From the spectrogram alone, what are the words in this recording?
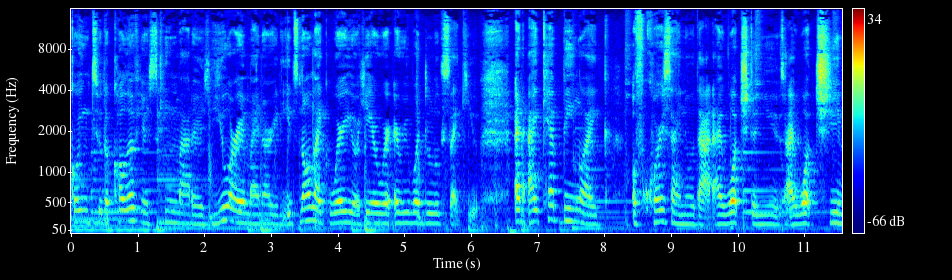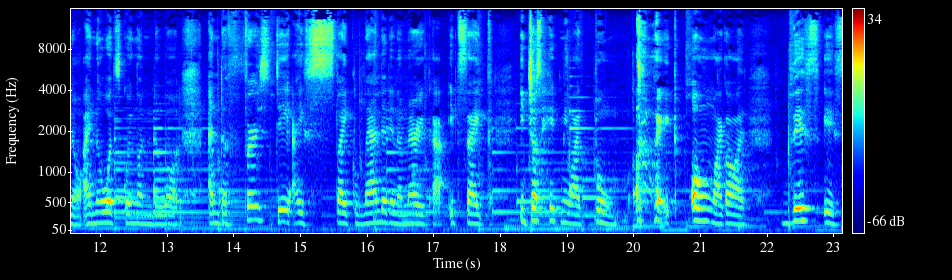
going to, the color of your skin matters. You are a minority. It's not like where you're here, where everybody looks like you. And I kept being like, of course I know that. I watch the news. I watch, you know, I know what's going on in the world. And the first day I like landed in America, it's like it just hit me like boom. like, oh my god. This is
